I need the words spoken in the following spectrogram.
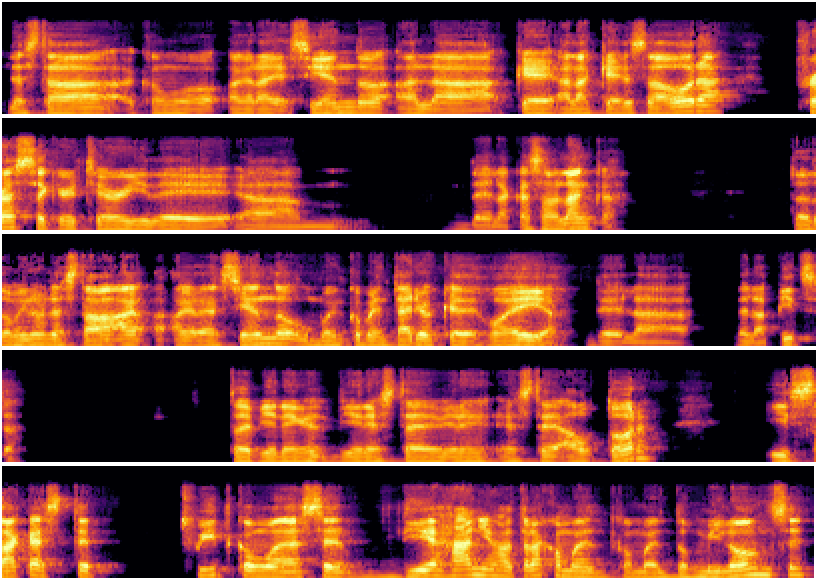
le estaba como agradeciendo a la que, a la que es ahora press secretary de, de la Casa Blanca. Entonces Domino's le estaba agradeciendo un buen comentario que dejó ella de la, de la pizza. Entonces viene, viene, este, viene este autor y saca este tweet como de hace 10 años atrás, como el, como el 2011,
